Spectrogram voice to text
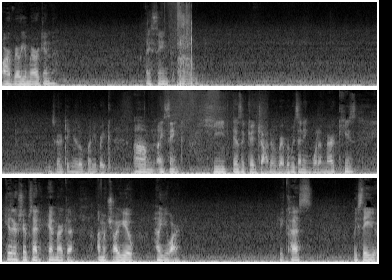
are very American. I think. Um, I'm sorry, I'm taking a little bunny break. Um, I think he does a good job of re- representing what America. He's his leadership said, "Hey America, I'm gonna show you how you are." Because we say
